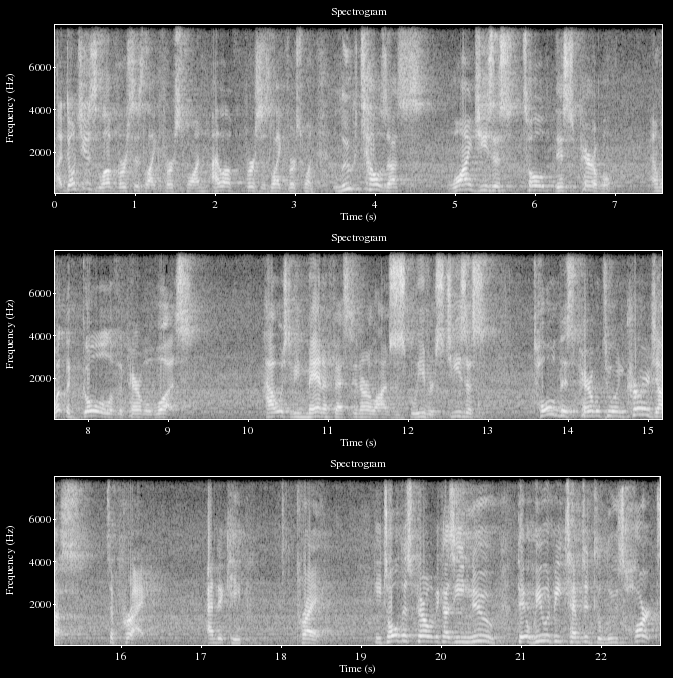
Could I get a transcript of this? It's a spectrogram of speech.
Uh, don't you just love verses like verse 1? I love verses like verse 1. Luke tells us why Jesus told this parable and what the goal of the parable was, how it was to be manifest in our lives as believers. Jesus told this parable to encourage us to pray and to keep praying. He told this parable because he knew that we would be tempted to lose heart.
